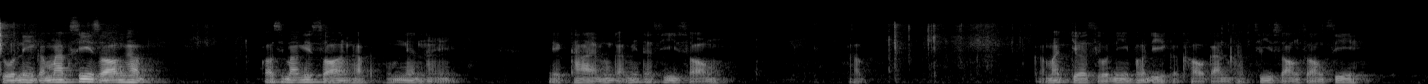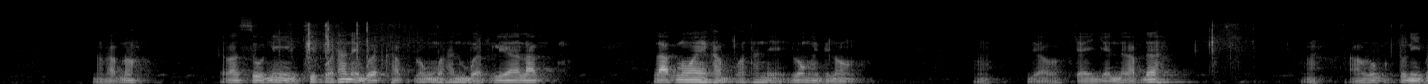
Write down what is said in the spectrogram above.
สูตรนี้ก็มากสี่สองครับ ก็สิมากที่สองครับ ผมเน้นให้ เลขท้ายมันก็มีแต่สี่สองครับก็มาเจอสูตรนี้พอดีกับเขากันครับสี่สองสองสี่นะครับเนาะแต่ว่าสูตรนี้คิดว่าท่านในเบิดครับ ลงมาท่านเบิดเหลือหลักหลักน้อยครับว่าท่านนี่ลงให้พี่น้องเดี๋ยวใจเย็นนะครับเด้อเอาลงตัวนี้ไป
